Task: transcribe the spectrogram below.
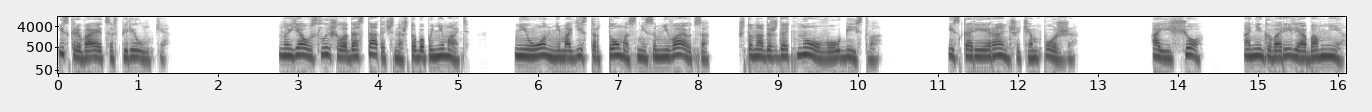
и скрывается в переулке. Но я услышала достаточно, чтобы понимать. Ни он, ни магистр Томас не сомневаются, что надо ждать нового убийства. И скорее раньше, чем позже. А еще они говорили обо мне.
